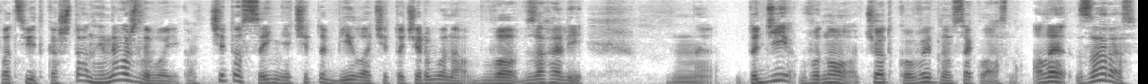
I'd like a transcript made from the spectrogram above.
підсвітка штанги, неважливо яка, чи то синя, чи то біла, чи то червона, взагалі. Тоді воно чітко видно, все класно. Але зараз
